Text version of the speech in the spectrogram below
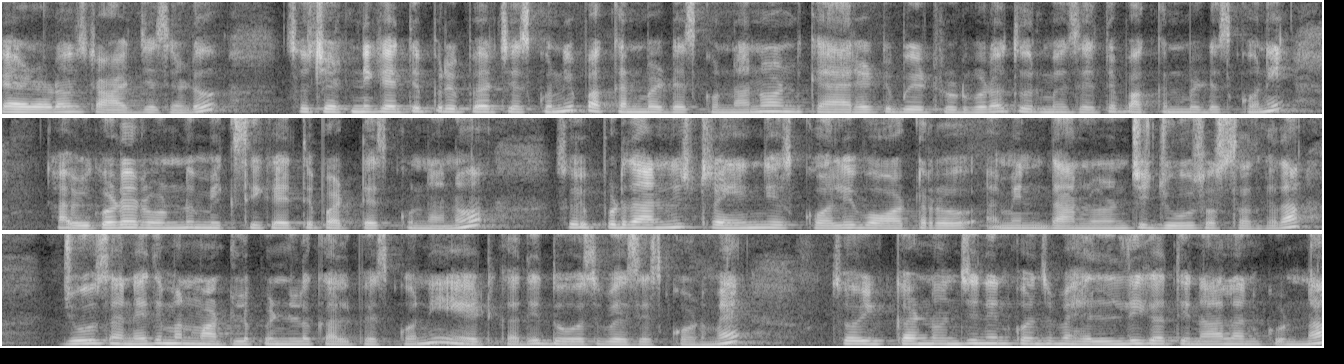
ఏడవడం స్టార్ట్ చేశాడు. సో చట్నీకి అయితే ప్రిపేర్ చేసుకుని పక్కన పెట్టేసుకున్నాను. అండ్ క్యారెట్ బీట్రూట్ కూడా తురిమేసి అయితే పక్కన పెట్టేసుకొని అవి కూడా రెండు మిక్సీకి అయితే పట్టేసుకున్నాను. సో ఇప్పుడు దాన్ని స్ట్రెయిన్ చేసుకోవాలి. వాటర్ ఐ మీన్ దానిలో నుంచి జ్యూస్ వస్తుంది కదా. జ్యూస్ అనేది మనం అట్ల పిండిలో కలిపేసుకొని ఏటికది దోశ వేసేసుకోవడమే. సో ఇక్కడ నుంచి నేను కొంచెం హెల్దీగా తినాలనుకున్నా.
